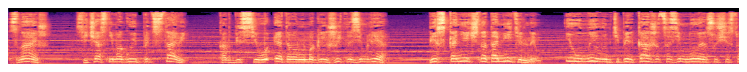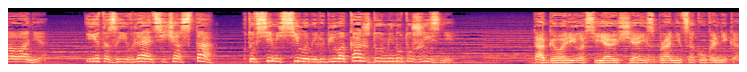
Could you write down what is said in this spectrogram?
Знаешь, сейчас не могу и представить, как без всего этого мы могли жить на земле. Бесконечно томительным и унылым теперь кажется земное существование. И это заявляет сейчас та, кто всеми силами любила каждую минуту жизни – так говорила сияющая избранница кукольника,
